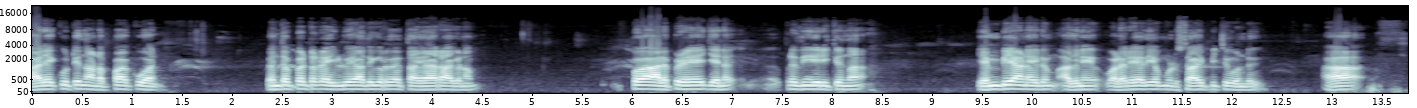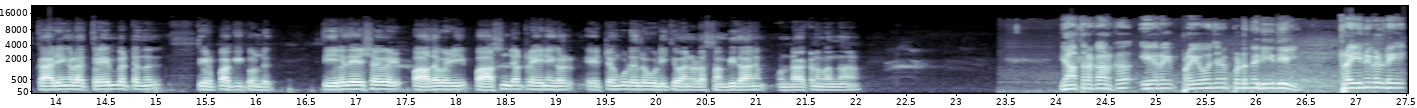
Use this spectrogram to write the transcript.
കാലേക്കൂട്ടി നടപ്പാക്കുവാൻ ബന്ധപ്പെട്ട റെയിൽവേ അധികൃതർ തയ്യാറാകണം. ഇപ്പോൾ ആലപ്പുഴയെ ജന പ്രതിനിധീകരിക്കുന്ന എം പി ആണേലും അതിനെ വളരെയധികം ഉത്സാഹിപ്പിച്ചുകൊണ്ട് ആ കാര്യങ്ങൾ എത്രയും പെട്ടെന്ന് തീർപ്പാക്കിക്കൊണ്ട് തീരദേശ പാത വഴി പാസഞ്ചർ ട്രെയിനുകൾ ഏറ്റവും കൂടുതൽ ഓടിക്കുവാനുള്ള സംവിധാനം ഉണ്ടാക്കണമെന്നാണ്. യാത്രക്കാർക്ക് ഏറെ പ്രയോജനപ്പെടുന്ന രീതിയിൽ ട്രെയിനുകളുടെ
